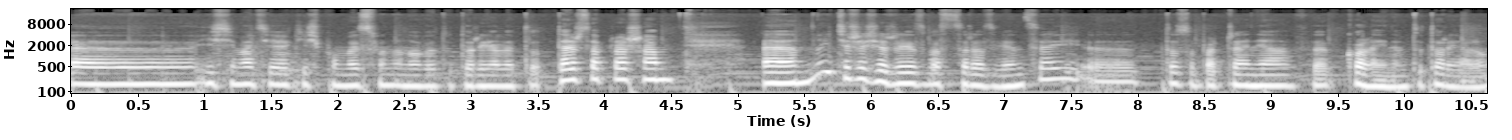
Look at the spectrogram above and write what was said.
Eee, jeśli macie jakieś pomysły na nowe tutoriale, to też zapraszam. Eee, no i cieszę się, że jest Was coraz więcej. Eee, do zobaczenia w kolejnym tutorialu.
